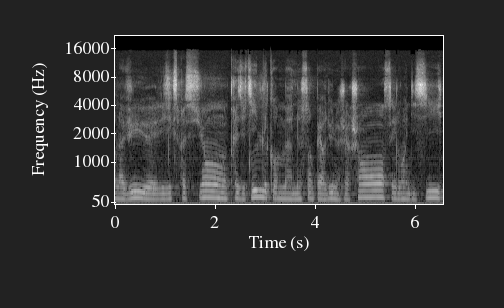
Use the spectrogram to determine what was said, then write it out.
On a vu euh, les expressions très utiles comme nous sommes perdus, nous cherchons, c'est loin d'ici,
